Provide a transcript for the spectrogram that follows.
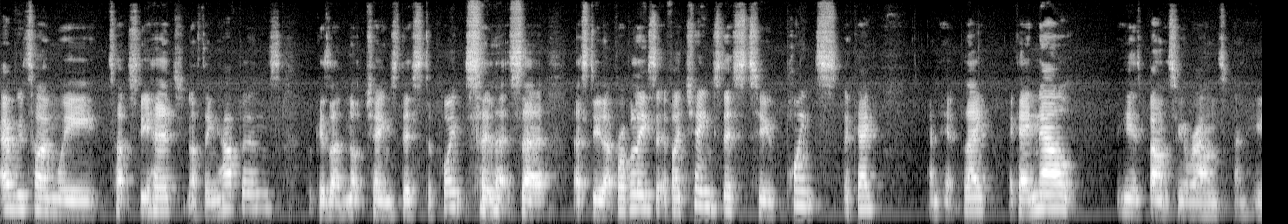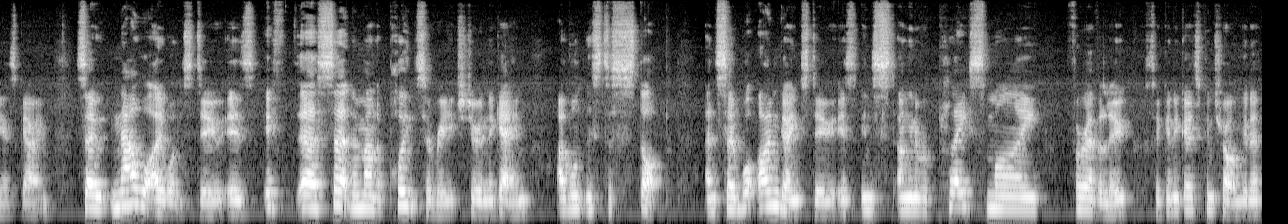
every time we touch the edge nothing happens because I've not changed this to points so let's uh, let's do that properly. So if I change this to points okay and hit play okay now he is bouncing around and he is going. So now what I want to do is if a certain amount of points are reached during the game I want this to stop and so what I'm going to do is I'm going to replace my forever loop. So going to go to control, I'm going to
